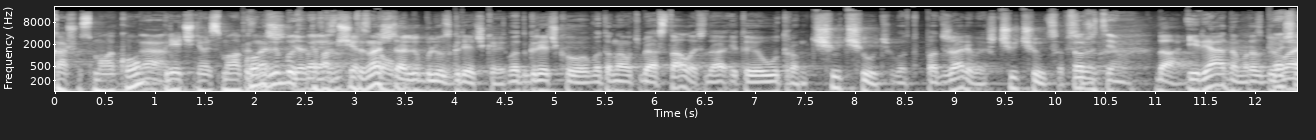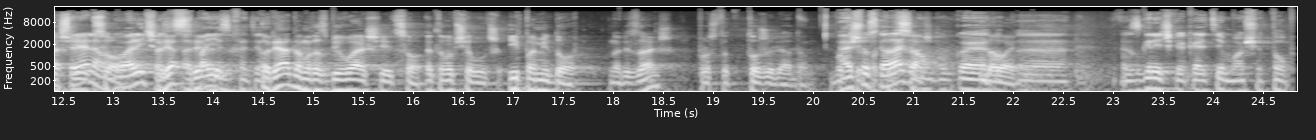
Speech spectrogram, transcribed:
кашу с молоком. Да. Гречневая с молоком. Знаешь, любых я- это вариантов. вообще ты знаешь, топ. что я люблю с гречкой? Вот гречку, вот она у тебя осталась, да, и ты ее утром чуть-чуть вот поджариваешь, чуть-чуть совсем. Тоже тема. Да, и рядом разбиваешь сейчас реально яйцо. говорить, сейчас поесть захотелось. Рядом разбиваешь яйцо, это вообще лучше. И помидор нарезаешь, просто тоже рядом. а Вообще еще сказать вам, какая Давай. этот, э, с гречкой какая тема вообще топ.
